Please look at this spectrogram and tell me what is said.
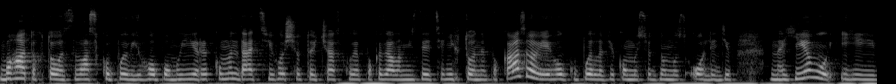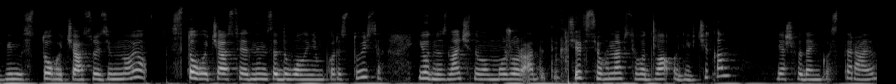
Багато хто з вас купив його по моїй рекомендації. Його ще в той час, коли я показала, мені здається, ніхто не показував. Я його купила в якомусь одному з оглядів на Єву, і він з того часу зі мною. З того часу я ним задоволенням користуюся і однозначно вам можу радити. Ще всього-навсього два олівчика. Я швиденько стираю.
